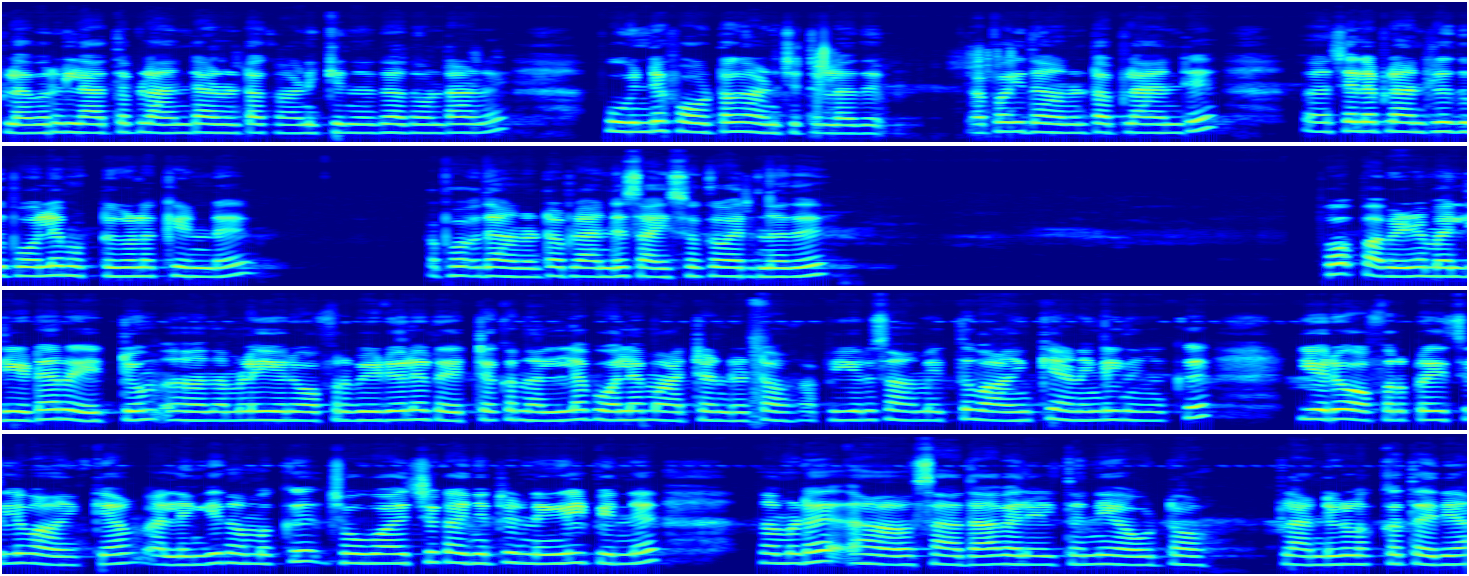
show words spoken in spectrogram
ഫ്ലവർ ഇല്ലാത്ത പ്ലാന്റ് ആണ് കേട്ടോ കാണിക്കുന്നത്. അതുകൊണ്ടാണ് പൂവിന്റെ ഫോട്ടോ കാണിച്ചിട്ടുള്ളത്. അപ്പോൾ ഇതാണ് കേട്ടോ പ്ലാന്റ് ചില പ്ലാന്റിൽ ഇതുപോലെ മുട്ടുകളൊക്കെ ഉണ്ട്. അപ്പോൾ ഇതാണ് കേട്ടോ പ്ലാന്റ് സൈസൊക്കെ വരുന്നത്. അപ്പോൾ പവിഴമല്ലിയുടെ റേറ്റും നമ്മൾ ഈ ഒരു ഓഫർ വീഡിയോയിലെ റേറ്റൊക്കെ നല്ല പോലെ മാറ്റമുണ്ട് കേട്ടോ അപ്പോൾ ഈ ഒരു സമയത്ത് വാങ്ങിക്കുകയാണെങ്കിൽ നിങ്ങൾക്ക് ഈ ഒരു ഓഫർ പ്രൈസിൽ വാങ്ങിക്കാം. അല്ലെങ്കിൽ നമുക്ക് ചൊവ്വാഴ്ച കഴിഞ്ഞിട്ടുണ്ടെങ്കിൽ പിന്നെ നമ്മുടെ സാധാ വിലയിൽ തന്നെയാവും കേട്ടോ പ്ലാന്റുകളൊക്കെ തരിക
